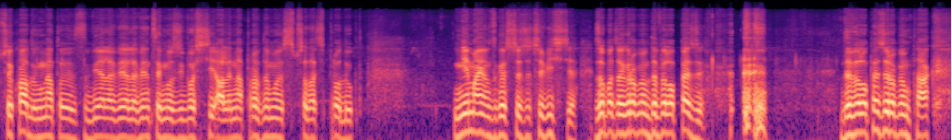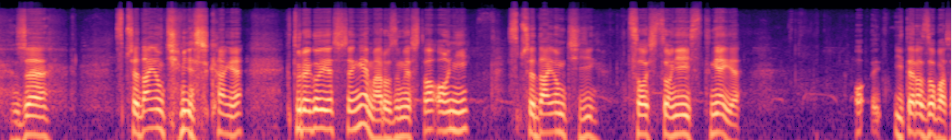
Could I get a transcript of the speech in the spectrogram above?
z przykładów, na to jest wiele, wiele więcej możliwości, ale naprawdę możesz sprzedać produkt nie mając go jeszcze rzeczywiście. Zobacz jak robią deweloperzy. deweloperzy robią tak, że sprzedają Ci mieszkanie, którego jeszcze nie ma, rozumiesz to? Oni sprzedają Ci coś, co nie istnieje. O, I teraz zobacz,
